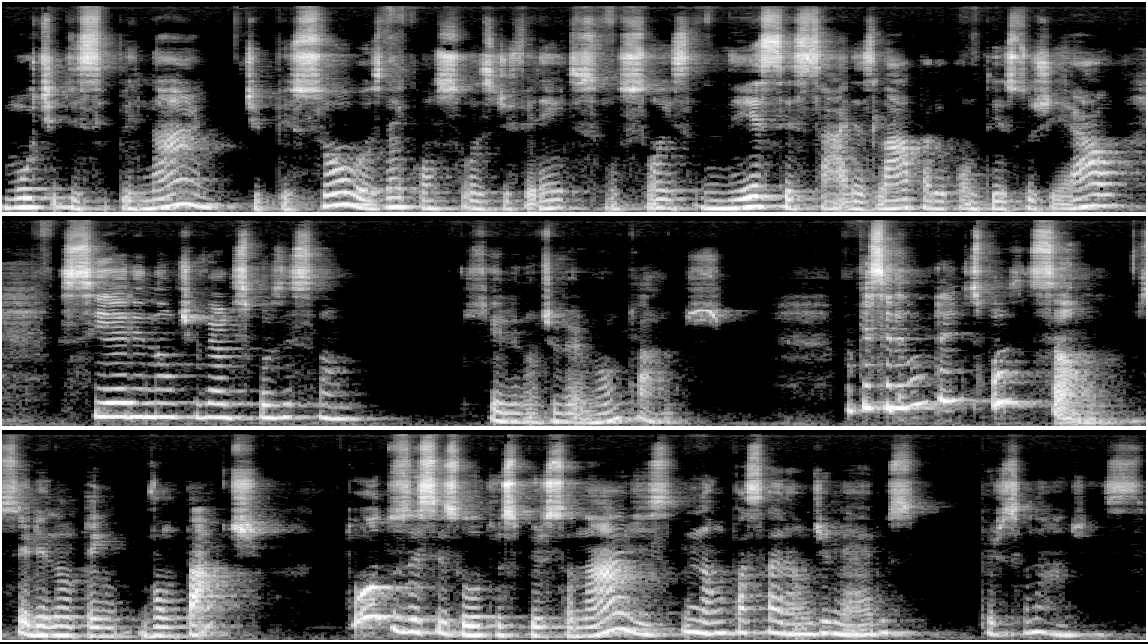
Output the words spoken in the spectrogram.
multidisciplinar de pessoas, né, com suas diferentes funções necessárias lá para o contexto geral, se ele não tiver disposição, se ele não tiver vontade. Porque se ele não tem disposição, se ele não tem vontade, todos esses outros personagens não passarão de meros personagens.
